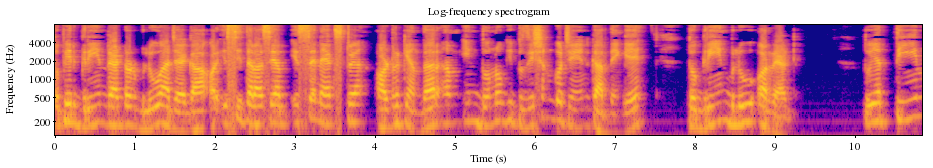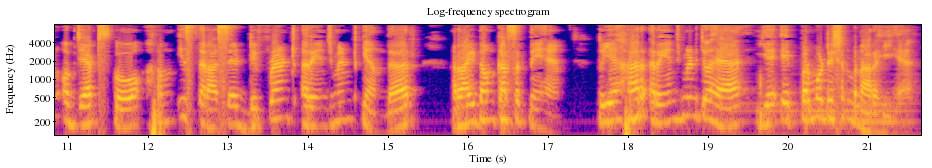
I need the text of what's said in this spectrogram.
तो फिर ग्रीन रेड और ब्लू आ जाएगा और इसी तरह से अब इससे नेक्स्ट ऑर्डर के अंदर हम इन दोनों की पोजीशन को चेंज कर देंगे तो ग्रीन ब्लू और रेड तो ये तीन ऑब्जेक्ट्स को हम इस तरह से डिफरेंट अरेंजमेंट के अंदर राइट डाउन कर सकते हैं। तो ये हर अरेंजमेंट जो है, ये एक परमोटेशन बना रही है।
